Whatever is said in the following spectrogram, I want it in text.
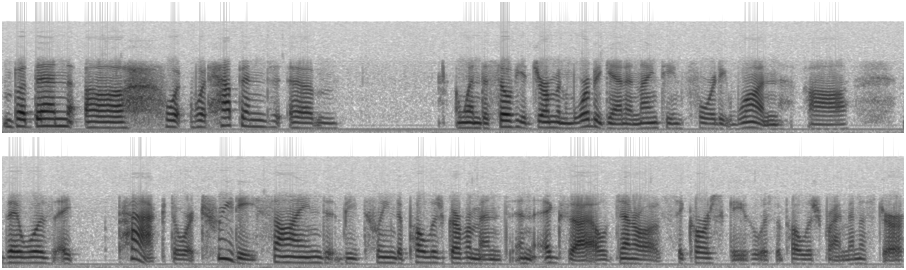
But then, uh, what what happened? Um, when the Soviet-German War began in 1941, uh, there was a pact or a treaty signed between the Polish government in exile, General Sikorski, who was the Polish prime minister,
